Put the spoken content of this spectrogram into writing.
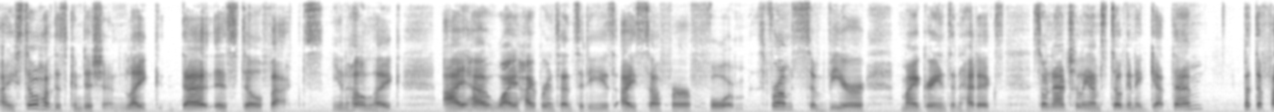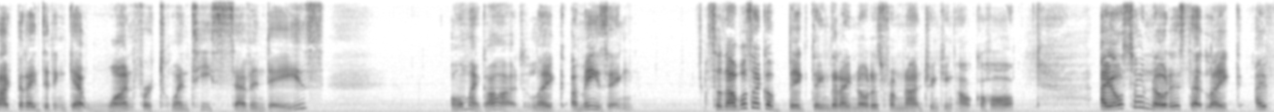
I still have this condition. Like, that is still facts. You know, like, I have white hyperintensities. I suffer for, from severe migraines and headaches. So, naturally, I'm still going to get them. But the fact that I didn't get one for 27 days, oh my God, like, amazing. So, that was like a big thing that I noticed from not drinking alcohol. I also noticed that, like, I've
